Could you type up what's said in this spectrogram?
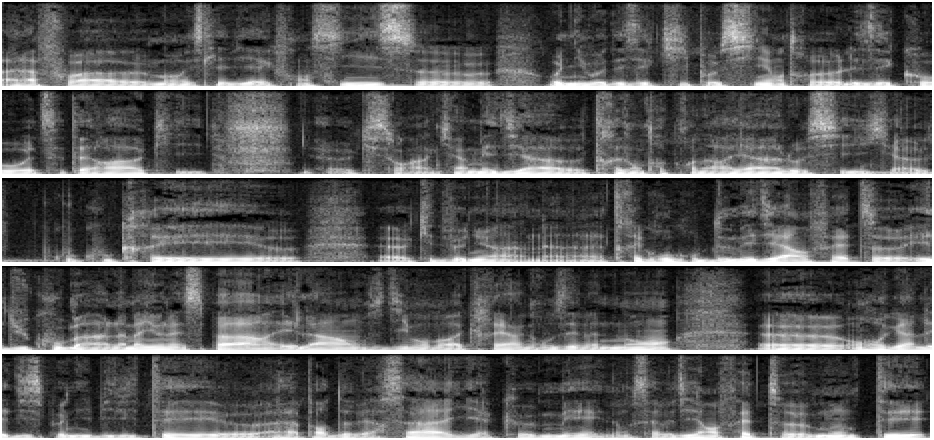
à la fois Maurice Lévy avec Francis, au niveau des équipes aussi entre les échos, etc. qui qui sont qui est un média très entrepreneurial aussi, qui a Coucou créé, euh, euh, qui est devenu un, très gros groupe de médias en fait. Et du coup, bah, la mayonnaise part. Et là, on se dit bon, on va créer un gros événement. Euh, on regarde les disponibilités à la porte de Versailles. Il y a que mai, donc ça veut dire en fait monter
